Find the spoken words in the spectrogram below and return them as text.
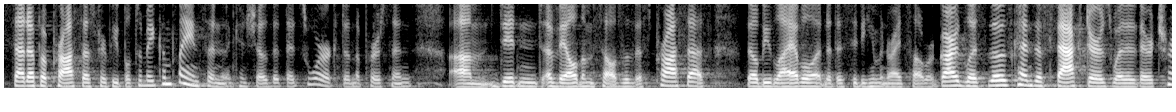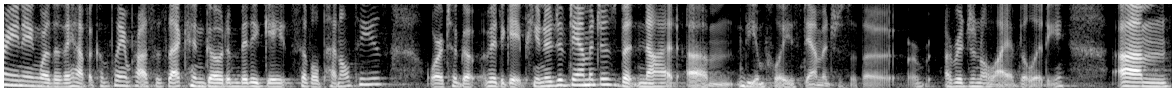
set up a process for people to make complaints and it can show that that's worked and the person um, didn't avail themselves of this process, they'll be liable under the city human rights law regardless. Those kinds of factors, whether they're training, whether they have a complaint process, that can go to mitigate civil penalties or to go mitigate punitive damages, but not um, the employee's damages of the original liability. Um,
